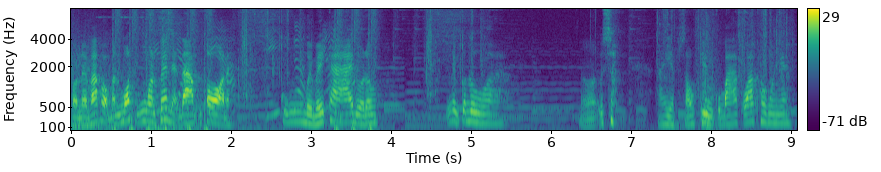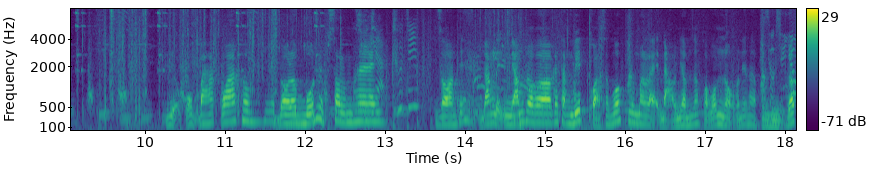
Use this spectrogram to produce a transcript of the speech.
còn này vác họ bắn boss cũng ngon phết này đam cũng to này. Cũng mười mấy k ai đùa đâu. Đừng có đùa. Đó ui sao hai hiệp 6 kill có bá quá không anh em? Liệu có bá quá không? Hiệp đầu là 4 hiệp sau làm hai. Giòn thế. Đang định nhắm cho cái thằng biết quả smoke nhưng mà lại đảo nhầm ra quả bom nổ nên là phải hủy gấp.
